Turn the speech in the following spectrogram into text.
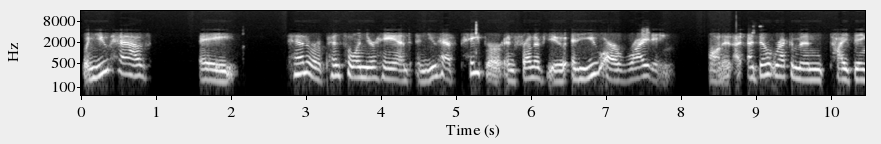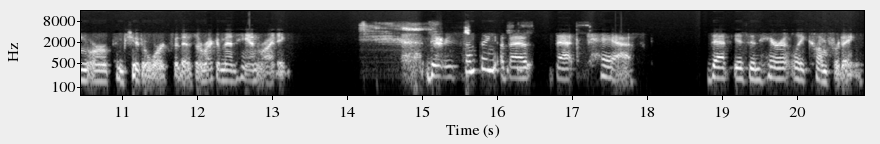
when you have a pen or a pencil in your hand and you have paper in front of you and you are writing on it, I, I don't recommend typing or computer work for this. I recommend handwriting. There is something about that task that is inherently comforting.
